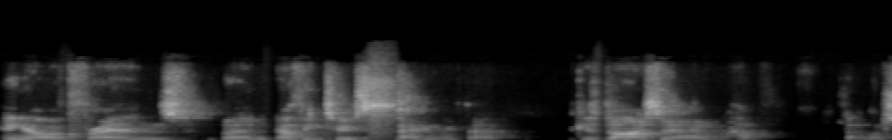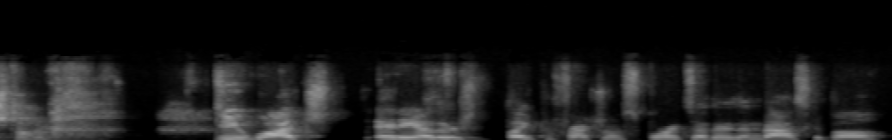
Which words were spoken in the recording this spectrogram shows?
hang out with friends, but nothing too exciting like that. Because honestly, I don't have that much time. Do you watch any other like professional sports other than basketball?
